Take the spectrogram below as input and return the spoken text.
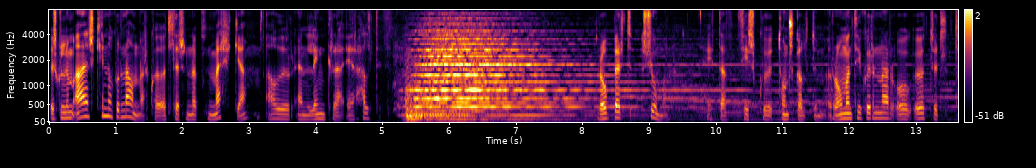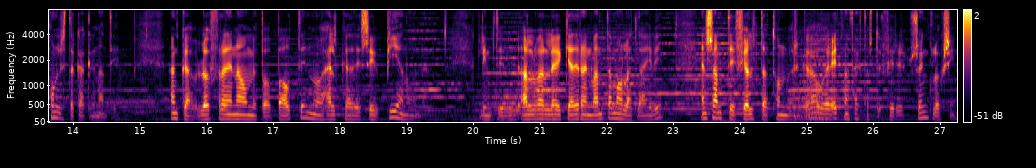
Við skulum aðeins kynna okkur nánar hvað öll þessu nöfn merkja áður en lengra er haldið. Robert Schumann, heitt af þýsku tónskáldum romantíkurinnar og ötull tónlistargagrinandi. Hann gaf lögfræðina ám upp á bátinn og helgaði sig píanónu glýmdi við alvarleg geðræn vandamála allæfi en samti fjölda tónverka og er einna þekktastur fyrir sönglög sín.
